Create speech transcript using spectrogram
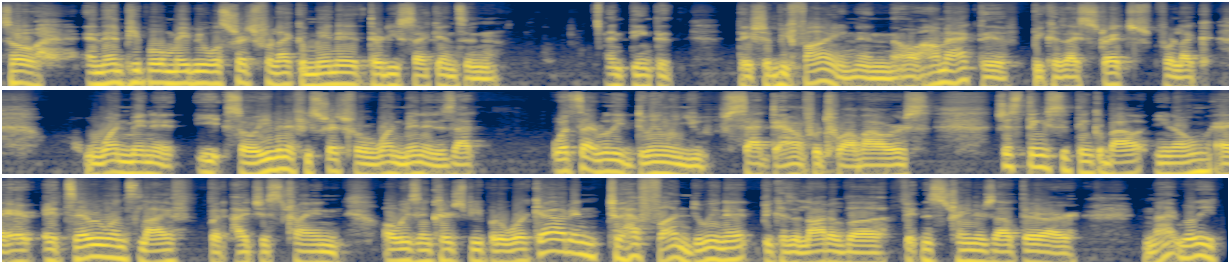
So, and then people maybe will stretch for like a minute, 30 seconds and, and think that they should be fine. And oh, I'm active because I stretched for like one minute. So even if you stretch for one minute, is that what's that really doing when you sat down for 12 hours? Just things to think about, you know, it's everyone's life, but I just try and always encourage people to work out and to have fun doing it because a lot of uh, fitness trainers out there are not really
